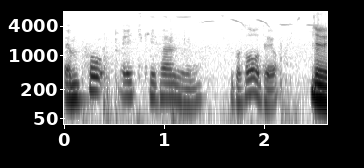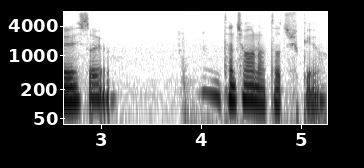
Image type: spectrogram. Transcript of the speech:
오, M4 HK 사야 되네. 이거 써도 돼요? 네 써요 탄창 하나 더 줄게요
